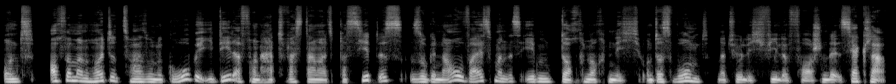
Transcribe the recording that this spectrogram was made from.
Und auch wenn man heute zwar so eine grobe Idee davon hat, was damals passiert ist, so genau weiß man es eben doch noch nicht. Und das wurmt natürlich viele Forschende, ist ja klar,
